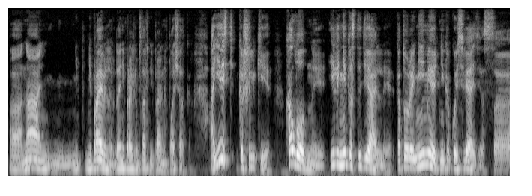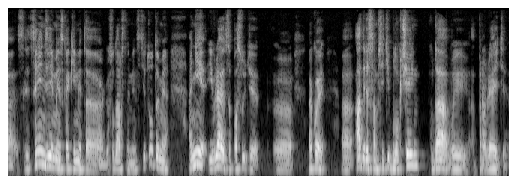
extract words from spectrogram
а, на неправильных, да, неправильных местах, неправильных площадках. А есть кошельки холодные или некостадиальные, которые не имеют никакой связи с, с лицензиями, с какими-то государственными институтами. Они являются, по сути, э, такой э, адресом сети блокчейн, куда вы отправляете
